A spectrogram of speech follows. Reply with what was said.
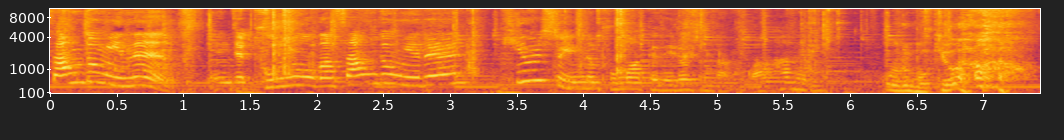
쌍둥이는 이제 부모가 쌍둥이를 키울 수 있는 부모한테 내려준다는 거야 하늘이. 우리 못 키워?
